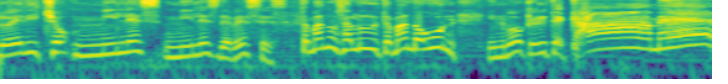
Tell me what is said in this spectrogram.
Lo he dicho miles, miles de veces. Te mando un saludo y te mando un. Y no que grite Kame.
